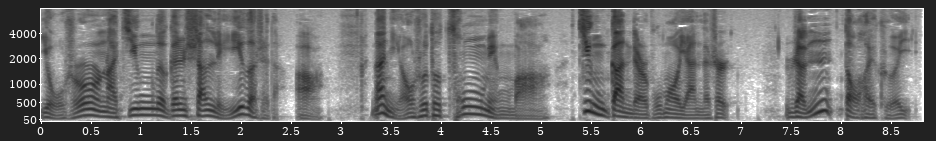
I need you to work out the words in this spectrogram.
有时候那精的跟山梨子似的啊。那你要说他聪明吧，净干点不冒烟的事儿。人倒还可以，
